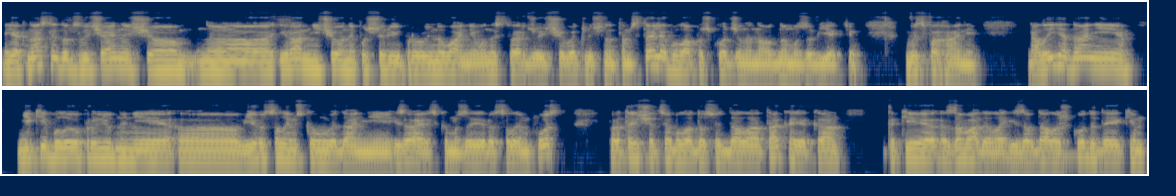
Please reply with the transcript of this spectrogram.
Як наслідок, звичайно, що е, Іран нічого не поширює про руйнування. Вони стверджують, що виключно там стеля була пошкоджена на одному з об'єктів в Ісфагані. Але є дані які були оприлюднені е, в Єрусалимському виданні ізраїльському за Єрусалим Пост, про те, що це була досить дала атака, яка таки завадила і завдала шкоди деяким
